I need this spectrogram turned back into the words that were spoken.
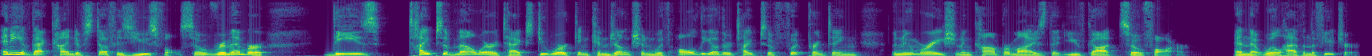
Any of that kind of stuff is useful. So remember, these types of malware attacks do work in conjunction with all the other types of footprinting, enumeration, and compromise that you've got so far and that we'll have in the future.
